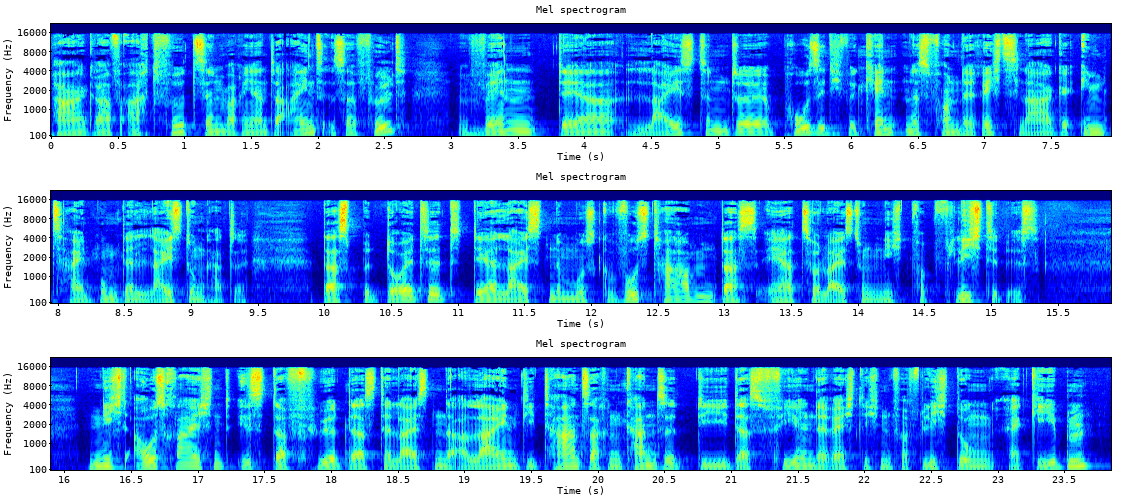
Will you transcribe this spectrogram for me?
Paragraph 814 Variante 1 ist erfüllt, wenn der Leistende positive Kenntnis von der Rechtslage im Zeitpunkt der Leistung hatte. Das bedeutet, der Leistende muss gewusst haben, dass er zur Leistung nicht verpflichtet ist. Nicht ausreichend ist dafür, dass der Leistende allein die Tatsachen kannte, die das Fehlen der rechtlichen Verpflichtungen ergeben,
